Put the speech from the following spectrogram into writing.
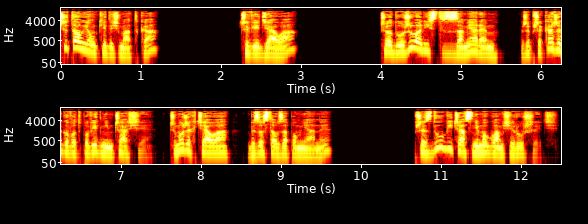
Czytał ją kiedyś matka? Czy wiedziała? Czy odłożyła list z zamiarem, że przekaże go w odpowiednim czasie? Czy może chciała, by został zapomniany? Przez długi czas nie mogłam się ruszyć.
